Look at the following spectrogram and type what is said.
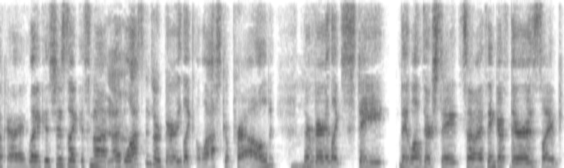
okay. Like it's just like it's not Yeah. Alaskans are very like Alaska proud Mhm. they're very like state they love their state so i think if there is like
